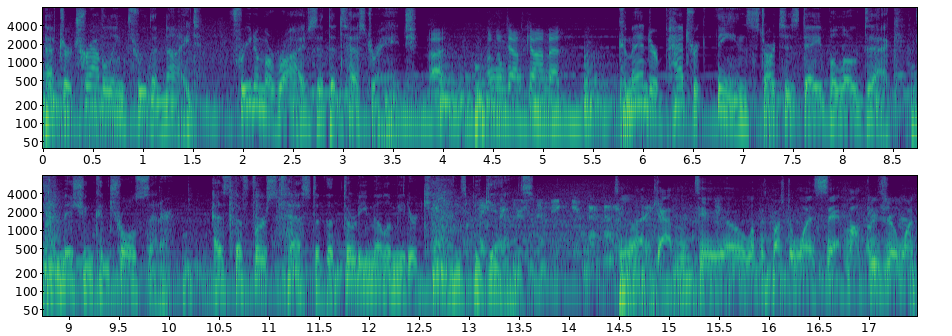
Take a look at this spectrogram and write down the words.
After traveling through the night, Freedom arrives at the test range. All right, I'm going down to combat. Commander Patrick Thien starts his day below deck in the Mission Control Center as the first test of the 30 millimeter cannons begins. TY, Captain TO, weapons buster one set, Mount 301.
